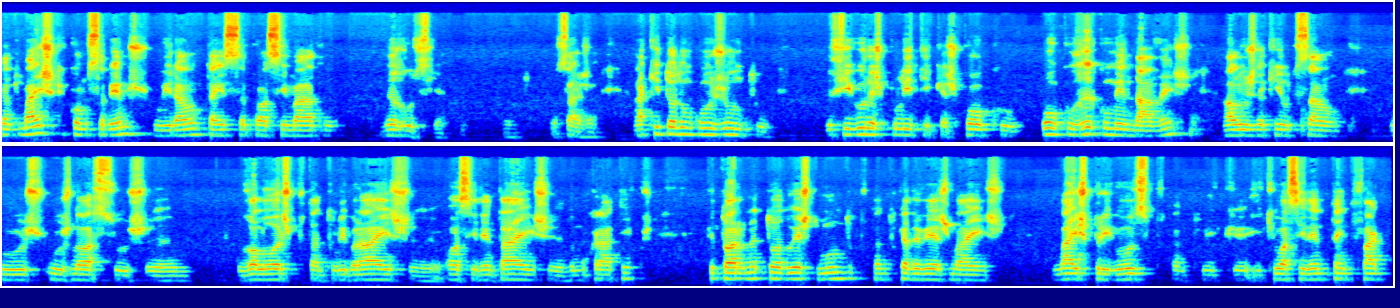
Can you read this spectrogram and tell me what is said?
Tanto mais que, como sabemos, o Irão tem-se aproximado da Rússia. Ou seja, há aqui todo um conjunto de figuras políticas pouco, pouco recomendáveis, à luz daquilo que são os, os nossos uh, valores, portanto, liberais, uh, ocidentais, democráticos, que torna todo este mundo, portanto, cada vez mais mais perigoso, portanto, e que, e que o Ocidente tem de facto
